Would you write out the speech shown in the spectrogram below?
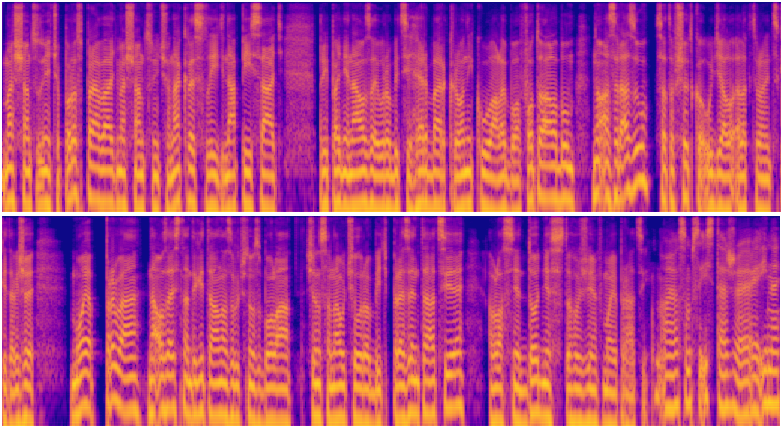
Máš šancu niečo porozprávať, máš šancu niečo nakresliť, napísať, prípadne naozaj urobiť si herbár, kroniku alebo fotoalbum. No a zrazu sa to všetko udialo elektronicky. Takže moja prvá naozajstná digitálna zručnosť bola, že som sa naučil robiť prezentácie a vlastne dodnes z toho žijem v mojej práci. No ja som si istá, že je iné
